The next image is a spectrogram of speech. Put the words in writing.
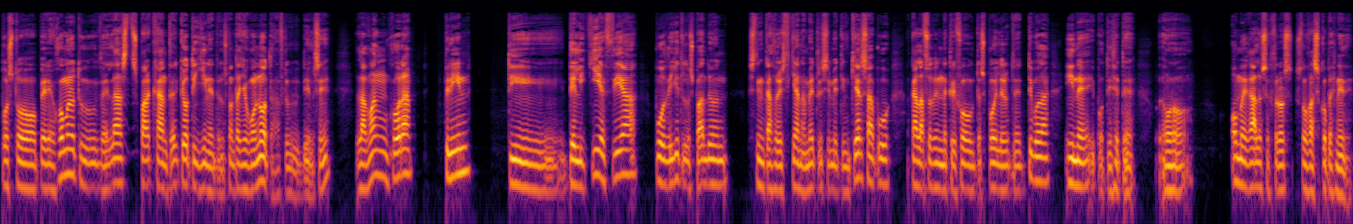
πως το περιεχόμενο του The Last Spark Hunter και ό,τι γίνεται, τέλος πάντων τα γεγονότα αυτού του DLC, λαμβάνουν χώρα πριν την τελική ευθεία που οδηγεί τέλος πάντων στην καθοριστική αναμέτρηση με την Κέρσα που καλά αυτό δεν είναι κρυφό ούτε spoiler ούτε τίποτα είναι υποτίθεται ο ο μεγάλος εχθρός στο βασικό παιχνίδι.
